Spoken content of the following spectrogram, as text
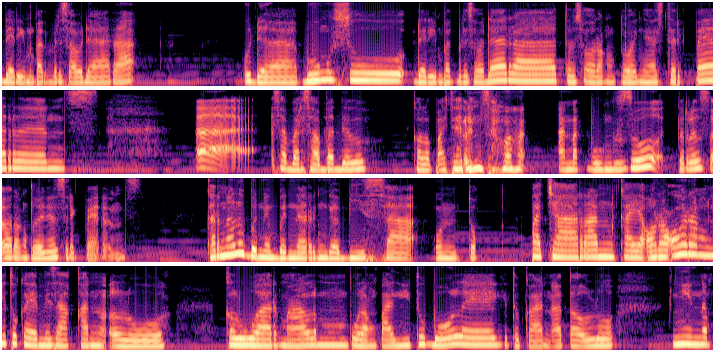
dari empat bersaudara. Udah bungsu dari empat bersaudara, terus orang tuanya strict parents. Ah, sabar-sabar deh lu kalau pacaran sama anak bungsu terus orang tuanya strict parents. Karena lu bener-bener gak bisa untuk pacaran kayak orang-orang gitu kayak misalkan lu keluar malam pulang pagi tuh boleh gitu kan atau lu nginep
